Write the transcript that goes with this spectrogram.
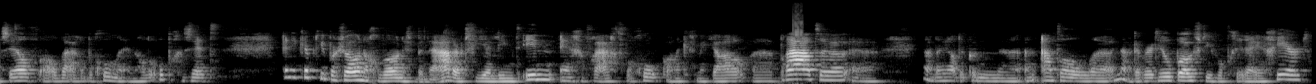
zelf al waren begonnen en hadden opgezet. En ik heb die personen gewoon eens benaderd via LinkedIn en gevraagd van, goh, kan ik eens met jou uh, praten? Uh, nou, dan had ik een, uh, een aantal, nou, daar werd heel positief op gereageerd.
